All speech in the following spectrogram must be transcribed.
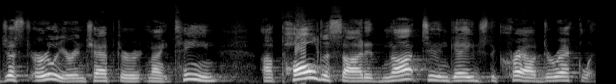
just earlier in chapter 19, uh, Paul decided not to engage the crowd directly.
